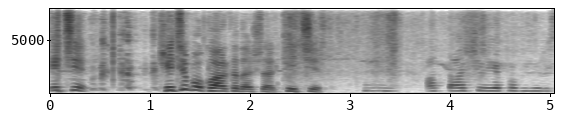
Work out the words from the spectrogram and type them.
Keçi. Keçi boku arkadaşlar. Keçi. Hatta şey yapabiliriz.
